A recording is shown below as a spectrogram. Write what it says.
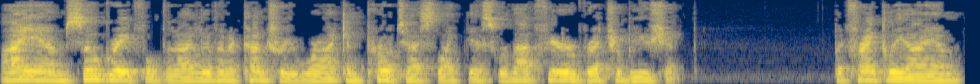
I am so grateful that I live in a country where I can protest like this without fear of retribution. But frankly, I am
